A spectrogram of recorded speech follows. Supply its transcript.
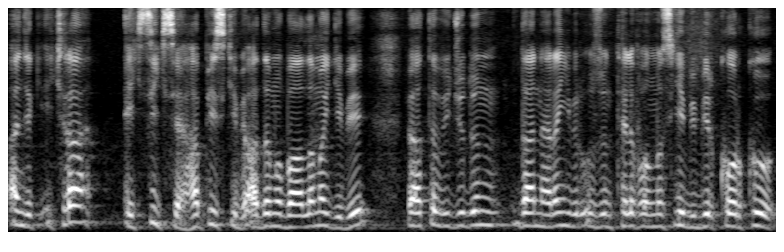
Ancak ikrah eksikse, hapis gibi, adamı bağlama gibi ve hatta vücudundan herhangi bir uzun telef olması gibi bir korku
